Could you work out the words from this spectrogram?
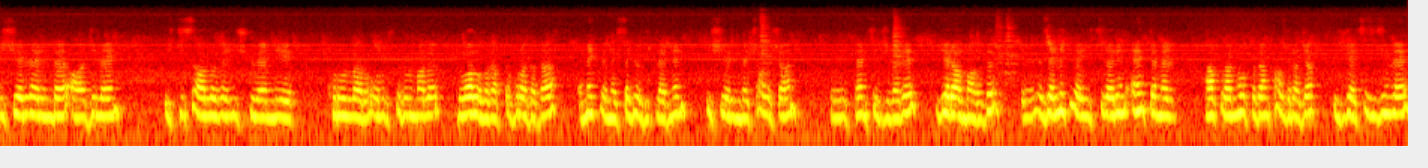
iş yerlerinde acilen işçi sağlığı ve iş güvenliği kurulları oluşturulmalı. Doğal olarak da burada da emek ve meslek örgütlerinin iş yerinde çalışan e, temsilcileri yer almalıdır. E, özellikle işçilerin en temel haklarını ortadan kaldıracak ücretsiz izin ve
